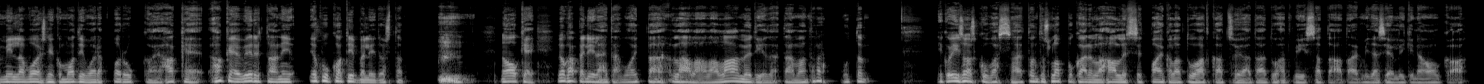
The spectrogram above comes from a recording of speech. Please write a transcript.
millä voisi niin motivoida porukkaa ja hakea, hakea virtaa, niin joku kotipeli tuosta, no okei, joka peli lähdetään voittaa, la la la la, me tietää tämä mantra, mutta niin isossa kuvassa, että on tuossa loppukaudella hallissa paikalla tuhat katsojaa tai 1500 tai mitä siellä ikinä onkaan.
